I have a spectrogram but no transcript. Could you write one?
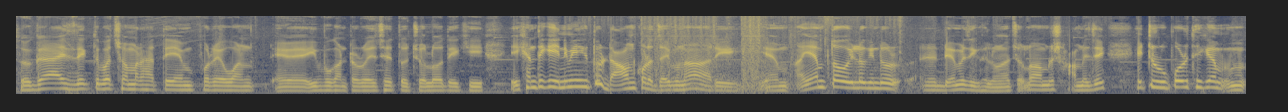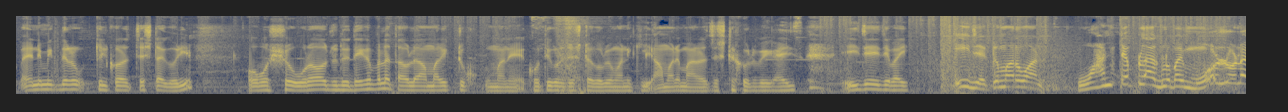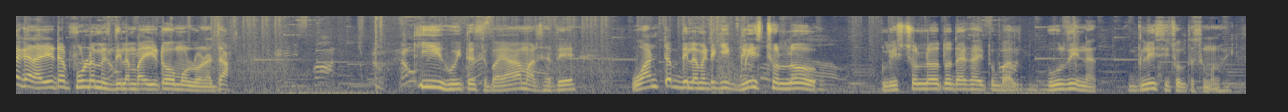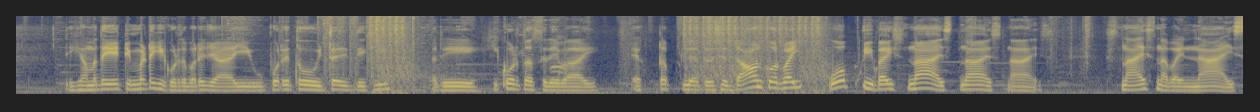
সো গাইস দেখতে পাচ্ছ আমার হাতে এম ফোর ওয়ান ইভো গানটা রয়েছে। তো চলো দেখি, এখান থেকে এনিমি তো ডাউন করা যাইবো না। আরে এম এম তো হইল কিন্তু ড্যামেজই খেলো না। চলো আমরা সামনে যাই। একটুর উপর থেকে এনিমিকদের কিল করার চেষ্টা করি। অবশ্য ওরাও যদি দেখে ফেলে, তাহলে আমার একটু মানে ক্ষতি করার চেষ্টা করবে। মানে কি, আমারে মারার চেষ্টা করবে গাইস এই যে এই যে ভাই এই যে একটা ওয়ান ওয়ান টেপ লাগল ভাই, মরলো না কেন? এটা ফুল ড্যামেজ দিলাম ভাই, এটাও মরলো না, যা। কি হইতেছে ভাই আমার সাথে? ওয়ান টেপ দিলাম, এটা কি গ্লিচ চলল? গ্লিচ চলল তো দেখাই তো বুঝি না গ্লিচই চলতেছে মনে হয়। দেখি আমাদের এই টিমটা কি করতে পারে? যাই, উপরে তো ওইটাই দেখি। আরে, কি করতেছে রে ভাই? একটা প্লেয়ার এসে ডাউন কর ভাই। ওপি ভাই নাইস নাইস নাইস নাইস না ভাই নাইস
